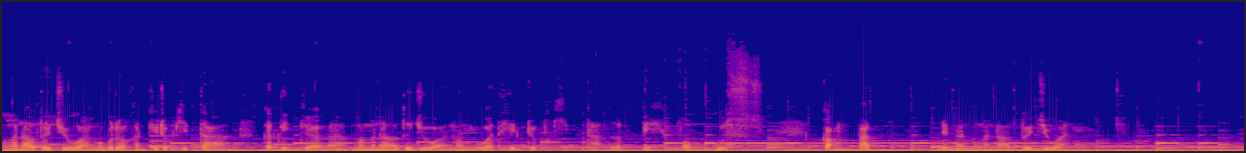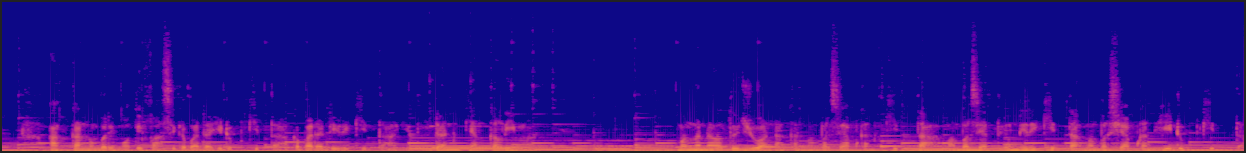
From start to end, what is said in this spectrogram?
mengenal tujuan memudahkan hidup kita. Ketiga mengenal tujuan membuat hidup kita lebih fokus. Keempat dengan mengenal tujuan akan memberi motivasi kepada hidup kita, kepada diri kita gitu. Dan yang kelima, Mengenal tujuan akan mempersiapkan kita, mempersiapkan diri kita, mempersiapkan hidup kita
